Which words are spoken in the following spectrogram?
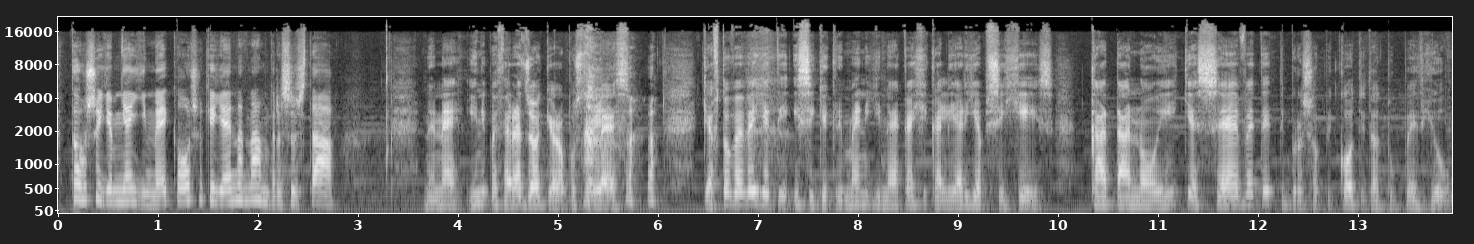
τόσο για μια γυναίκα όσο και για έναν άντρα, σωστά. Ναι, ναι, είναι η πεθερά τζόκερ όπως το λες. και αυτό βέβαια γιατί η συγκεκριμένη γυναίκα έχει καλλιέργεια ψυχής. Κατανοεί και σέβεται την προσωπικότητα του παιδιού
